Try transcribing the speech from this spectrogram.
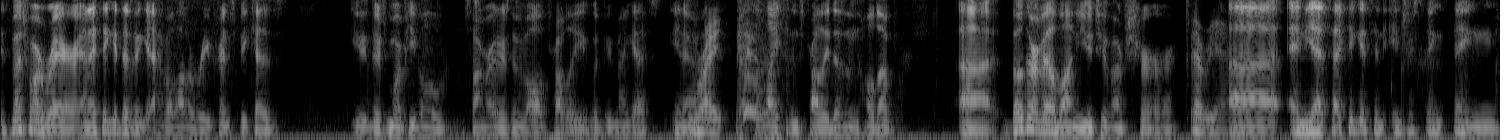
it's much more rare, and I think it doesn't get have a lot of reprints because you, there's more people, songwriters involved. Probably would be my guess. You know, Right. the license probably doesn't hold up. Uh, both are available on YouTube, I'm sure. Oh, yeah. right. Uh, and yes, I think it's an interesting thing.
